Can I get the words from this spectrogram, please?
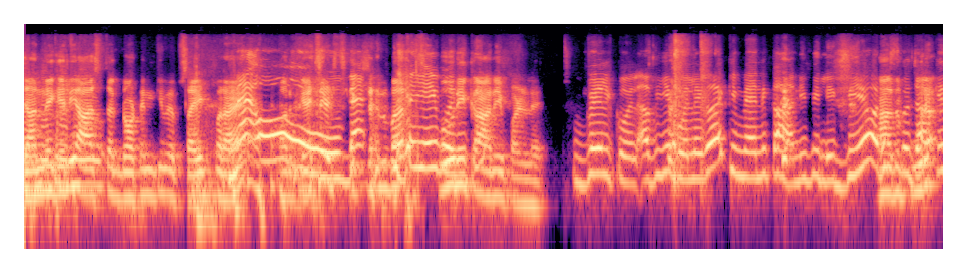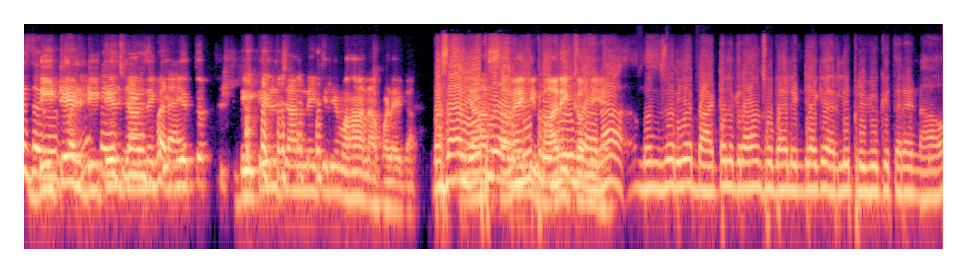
जानने के लिए आज तक डॉट इन की वेबसाइट पर आए और कैसे गैजेट सेक्शन पर पूरी कहानी पढ़ ले। बिल्कुल अब ये बोलेगा कि मैंने कहानी भी लिख दी है और हाँ तो इसको जाके ज़रूर डिटेल डिटेल जानने के लिए तो डिटेल जानने के लिए वहाँ आना पड़ेगा। बस यहाँ समय की भारी कमी है। मंजूर ये बैटल ग्राउंड्स मोबाइल इंडिया के अर्ली प्रीव्यू की तरह ना हो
